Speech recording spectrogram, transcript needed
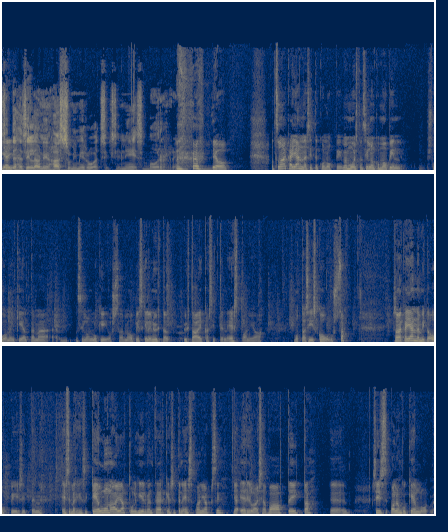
ja sittenhän sillä on niin hassu nimi ruotsiksi, Nesborre. Joo. Mutta se on aika jännä sitten, kun oppii. Mä muistan silloin, kun mä opin suomen kieltä, mä silloin lukiossa, mä opiskelin yhtä, yhtä aikaa sitten Espanjaa, mutta siis koulussa. Se on aika jännä, mitä oppii sitten. Esimerkiksi kellonajat oli hirveän tärkeä sitten espanjaksi ja erilaisia vaatteita. Siis paljonko kello on.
